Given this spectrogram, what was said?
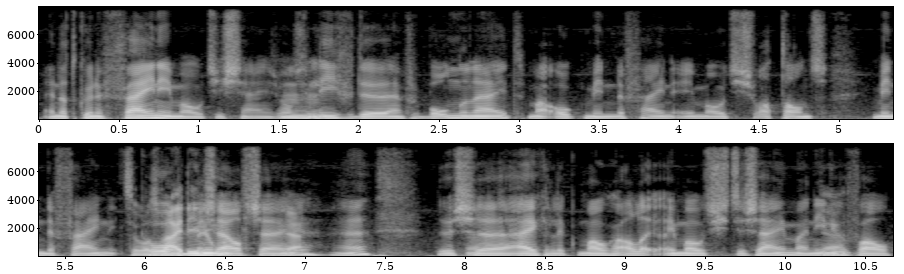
En dat kunnen fijne emoties zijn, zoals Mhm. liefde en verbondenheid. Maar ook minder fijne emoties, althans minder fijn. Zoals wij die mezelf noemen. zeggen. Hè? Dus Ja. eh, eigenlijk mogen alle emoties er zijn. Maar in ieder Ja. geval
